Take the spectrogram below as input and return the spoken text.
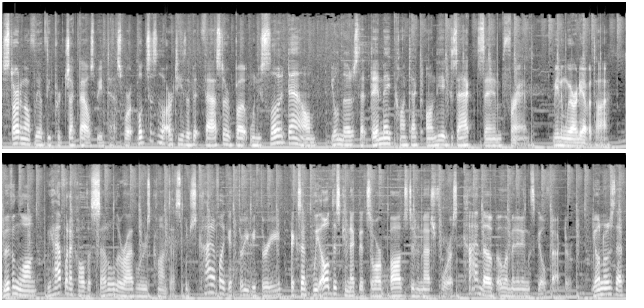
Starting off, we have the projectile speed test, where it looks as though RT is a bit faster, but when you slow it down, you'll notice that they make contact on the exact same frame, meaning we already have a tie. Moving along, we have what I call the Settle the Rivalries contest, which is kind of like a 3v3, except we all disconnected so our bots did the match for us, kind of eliminating the skill factor. You'll notice that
